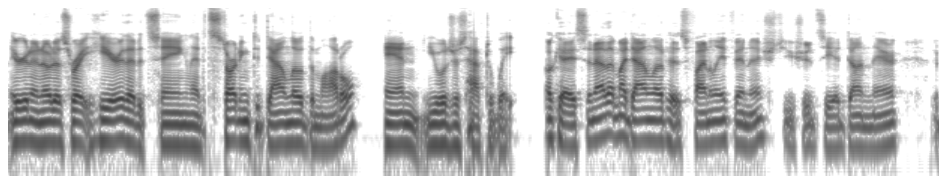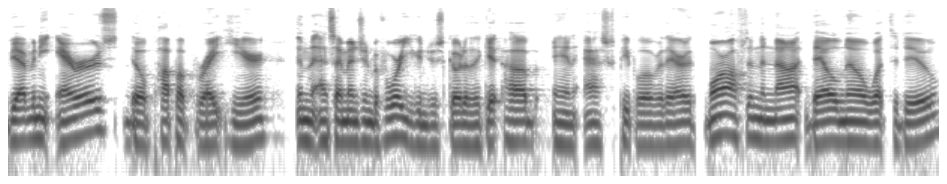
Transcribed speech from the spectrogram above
You're going to notice right here that it's saying that it's starting to download the model and you will just have to wait. Okay, so now that my download has finally finished, you should see it done there. If you have any errors, they'll pop up right here. And as I mentioned before, you can just go to the GitHub and ask people over there. More often than not, they'll know what to do,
